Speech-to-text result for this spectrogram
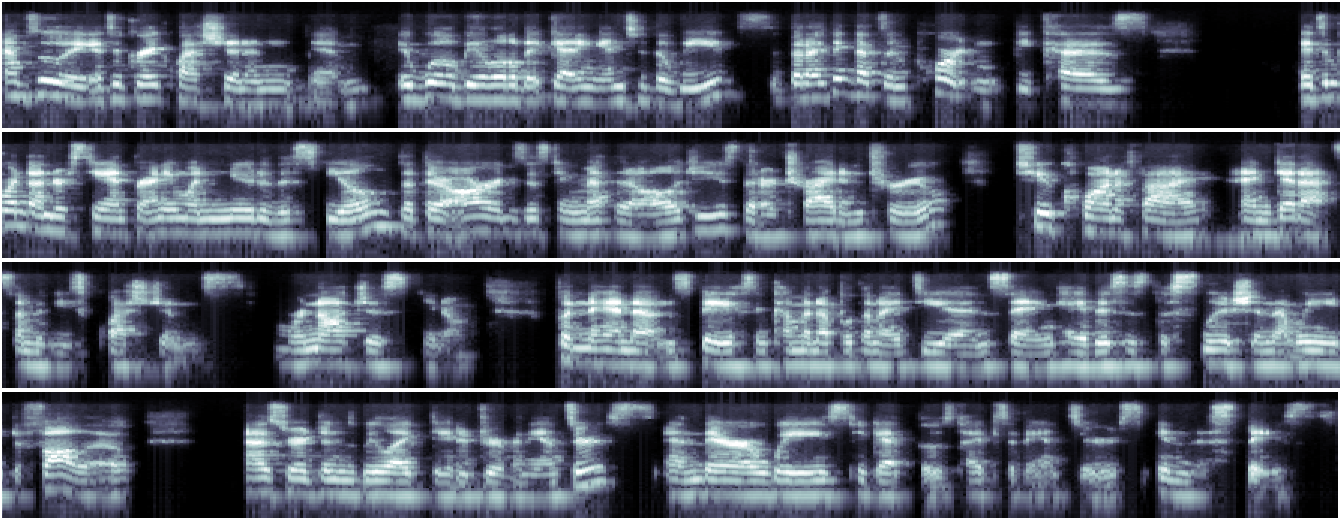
Absolutely. It's a great question. And um, it will be a little bit getting into the weeds, but I think that's important because it's important to understand for anyone new to this field that there are existing methodologies that are tried and true to quantify and get at some of these questions. We're not just, you know, putting a hand out in space and coming up with an idea and saying, hey, this is the solution that we need to follow. As surgeons, we like data driven answers, and there are ways to get those types of answers in this space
